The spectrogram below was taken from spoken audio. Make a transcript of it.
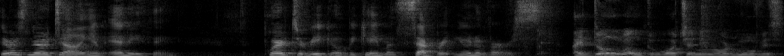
There was no telling him anything. Puerto Rico became a separate universe. I don't want to watch any more movies.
